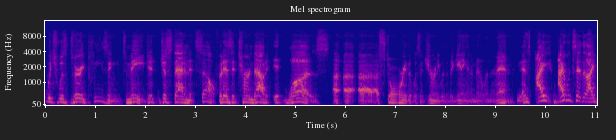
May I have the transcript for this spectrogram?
which was very pleasing to me, just that in itself. But as it turned out, it was a, a, a- story that was a journey with a beginning and a middle and an end. And I I would say that I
